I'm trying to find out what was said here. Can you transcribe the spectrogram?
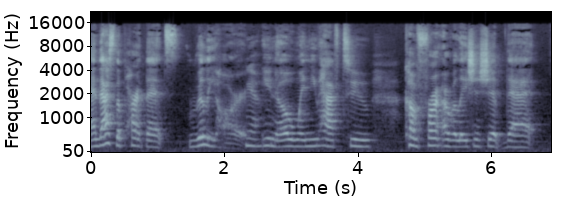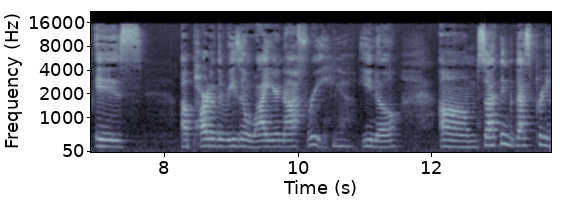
And that's the part that's really hard Yeah. you know when you have to confront a relationship that is a part of the reason why you're not free Yeah. you know um so i think that that's pretty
